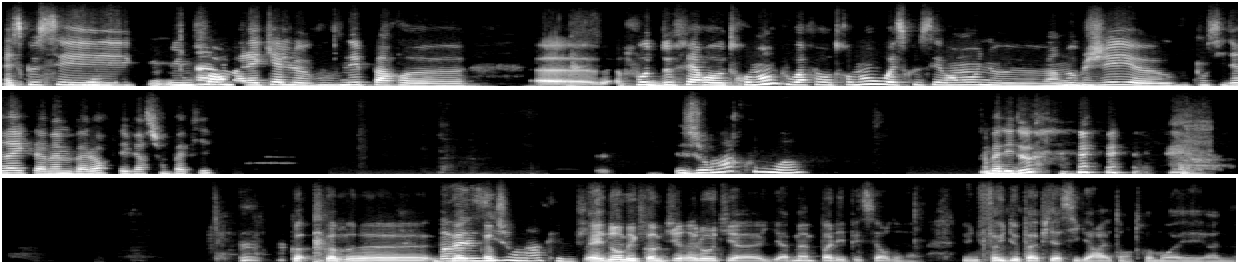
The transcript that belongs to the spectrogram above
Est-ce que c'est une forme à laquelle vous venez par euh, euh, faute de faire autrement, de pouvoir faire autrement, ou est-ce que c'est vraiment un objet euh, que vous considérez avec la même valeur que les versions papier? Jean-Marc ou moi? Bah, Les deux. comme, bah, Vas-y, Jean-Marc. non, mais comme dirait l'autre, il n'y a, a, même pas l'épaisseur d'une feuille de papier à cigarette entre moi et Anne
